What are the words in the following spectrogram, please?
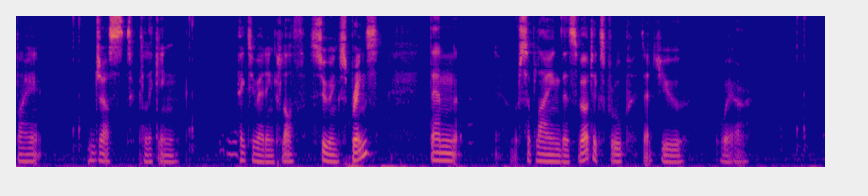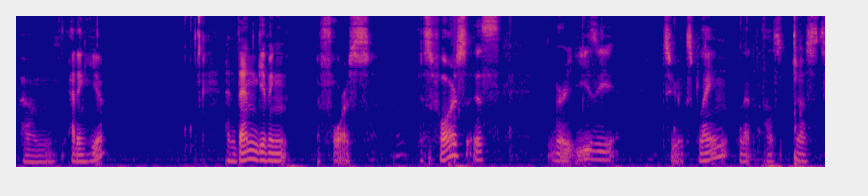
by just clicking activating cloth sewing springs then supplying this vertex group that you were um, adding here and then giving a force this force is very easy to explain. Let us just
